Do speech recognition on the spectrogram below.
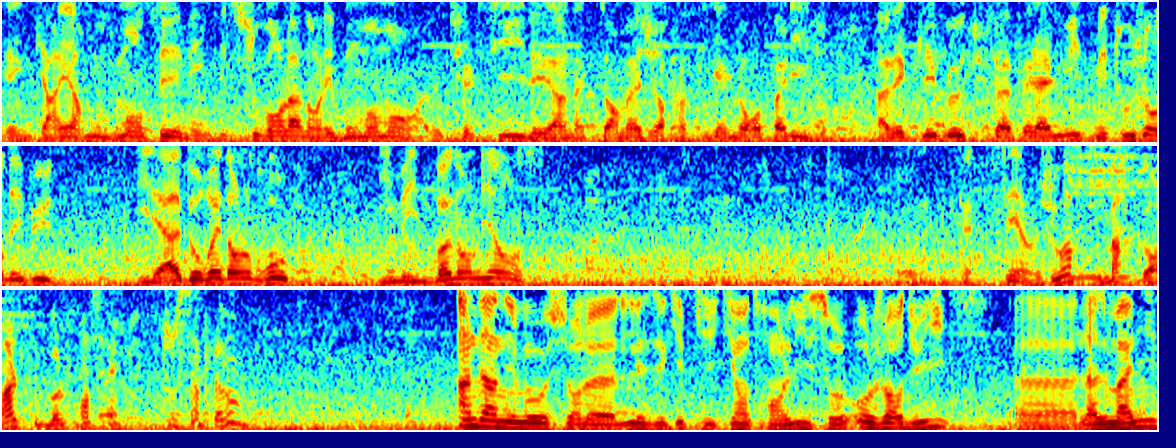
il a une carrière mouvementée, mais il est souvent là dans les bons moments. Avec Chelsea, il est un acteur majeur quand il gagne l'Europa League. Avec les Bleus, tu fais appel à lui, mais toujours des buts. Il est adoré dans le groupe. Il met une bonne ambiance. C'est un joueur qui marquera le football français, tout simplement. Un dernier mot sur les équipes qui, entrent en lice aujourd'hui. Euh, L'Allemagne.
